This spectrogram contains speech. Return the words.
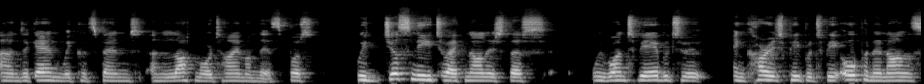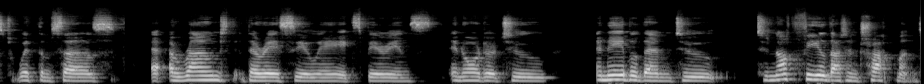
And again, we could spend a lot more time on this, but we just need to acknowledge that we want to be able to encourage people to be open and honest with themselves around their ACOA experience in order to enable them to to not feel that entrapment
